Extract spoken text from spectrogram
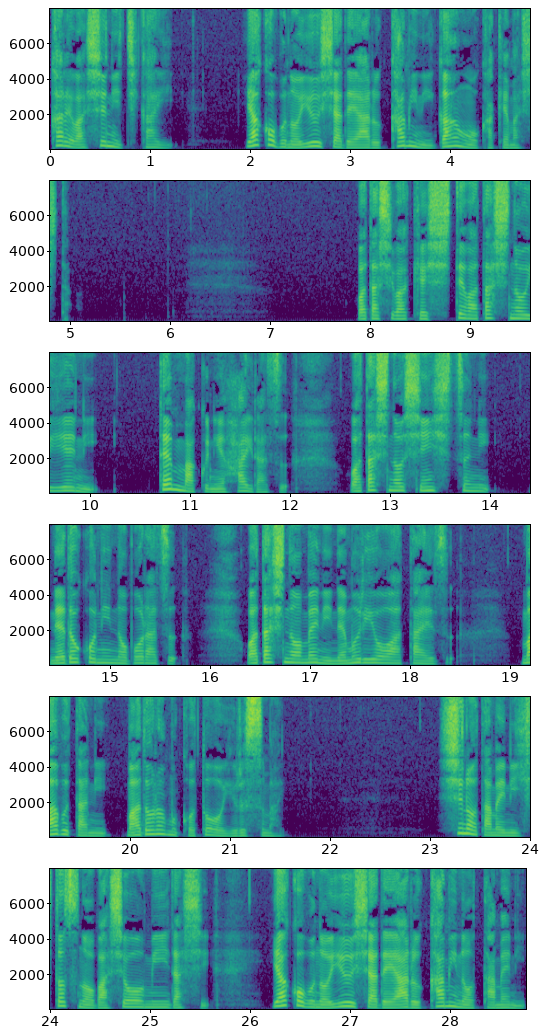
彼は主に誓いヤコブの勇者である神に願をかけました。私は決して私の家に天幕に入らず私の寝室に寝床に登らず私の目に眠りを与えずまぶたにまどろむことを許すまい。主のために一つの場所を見いだしヤコブの勇者である神のために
